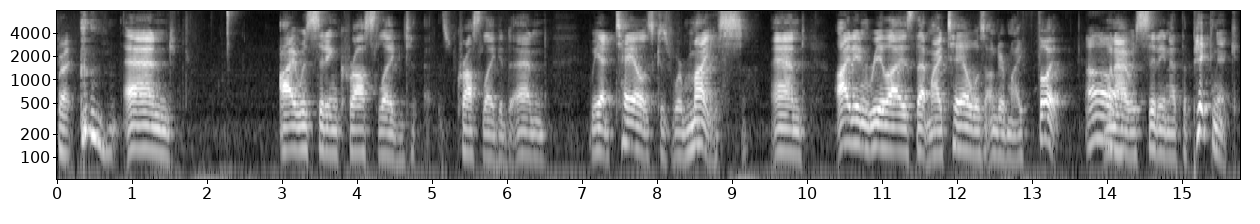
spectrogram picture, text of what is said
Right. and I was sitting cross-legged, cross-legged, and we had tails because we're mice, and I didn't realize that my tail was under my foot Oh. when I was sitting at the picnic.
